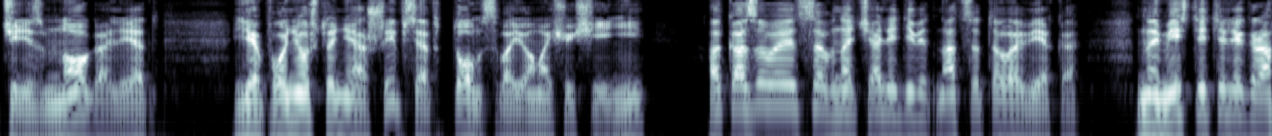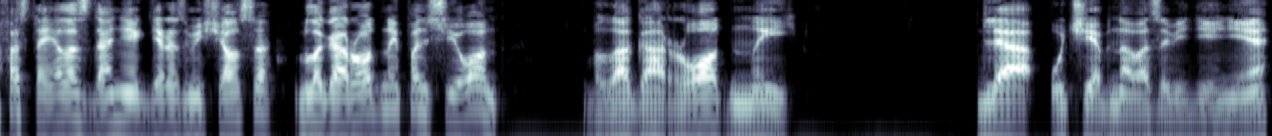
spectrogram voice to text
через много лет, я понял, что не ошибся в том своем ощущении. Оказывается, в начале XIX века – на месте телеграфа стояло здание, где размещался благородный пансион. Благородный. Для учебного заведения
